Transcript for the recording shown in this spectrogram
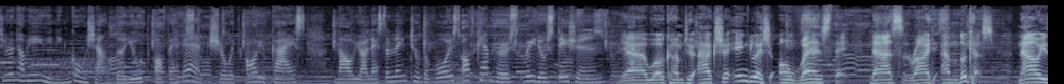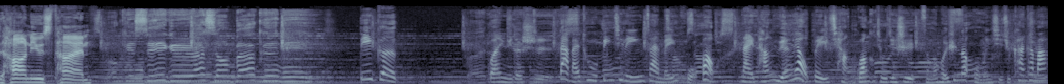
青春调频与您共享 The Youth of FM share with all you guys. Now you are listening to the Voice of Campus radio station. Yeah, welcome to Action English on Wednesday. That's right, I'm Lucas. Now is hot news time. 第一个关于的是大白兔冰淇淋在美火爆，奶糖原料被抢光，究竟是怎么回事呢？我们一起去看看吧。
